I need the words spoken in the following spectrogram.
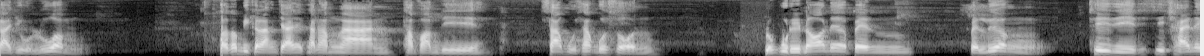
การอยู่ร่วม เราต้องมีกำลังใจในการทำงานทำความดี สร้างบุญสร้างกุศล หลวงปู่ดีนอสเนี่ยเป็นเป็นเรื่องที่ดีที่ใช้ใน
